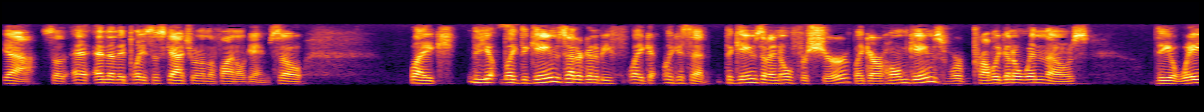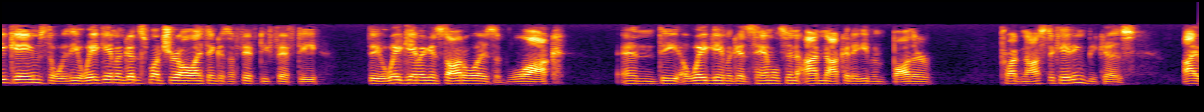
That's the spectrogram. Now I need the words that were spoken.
yeah. So and, and then they play Saskatchewan on the final game. So like the like the games that are going to be like like I said, the games that I know for sure, like our home games, we're probably going to win those. The away games, the the away game against Montreal, I think is a 50-50. The away game against Ottawa is a lock, and the away game against Hamilton, I'm not going to even bother prognosticating because I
